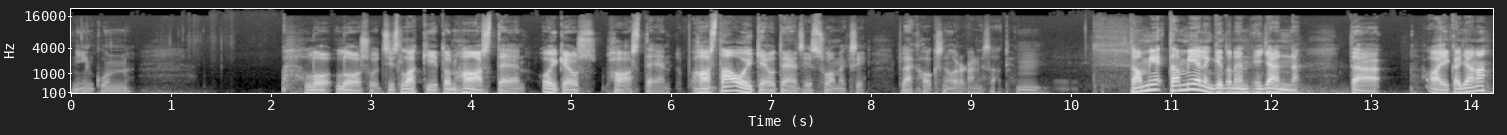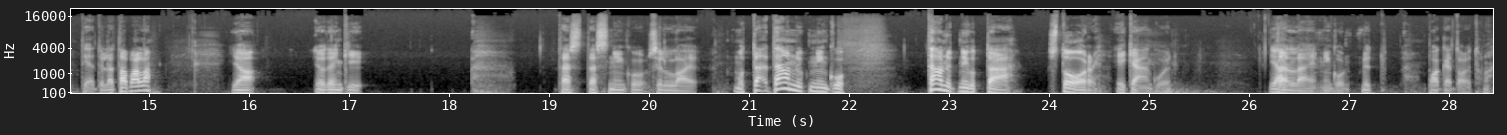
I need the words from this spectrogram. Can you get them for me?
niin kuin lo, loosuit, siis laki ton haasteen, oikeushaasteen, haastaa oikeuteen siis suomeksi Black Hawksin organisaatio. Mm. Tämä on, tämä on mielenkiintoinen ja jännä tämä aikajana tietyllä tavalla. Ja jotenkin tässä, tässä niin kuin sillä mutta tämä on nyt niin kuin, tämä on nyt niin kuin tämä story ikään kuin ja. tällä niin kuin nyt paketoituna.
